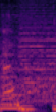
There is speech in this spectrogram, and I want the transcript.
Oh,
